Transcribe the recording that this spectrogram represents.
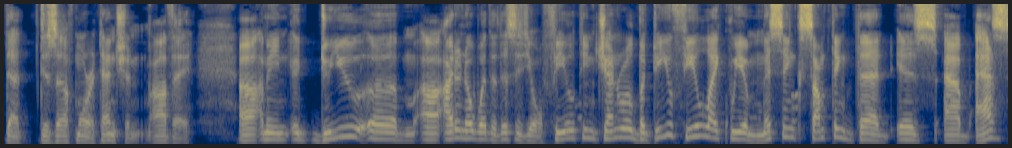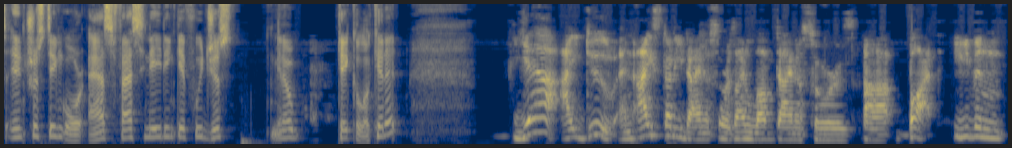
that deserve more attention, are they? Uh, I mean, uh, do you? Um, uh, I don't know whether this is your field in general, but do you feel like we are missing something that is uh, as interesting or as fascinating if we just, you know, take a look at it? Yeah, I do, and I study dinosaurs. I love dinosaurs, uh, but even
